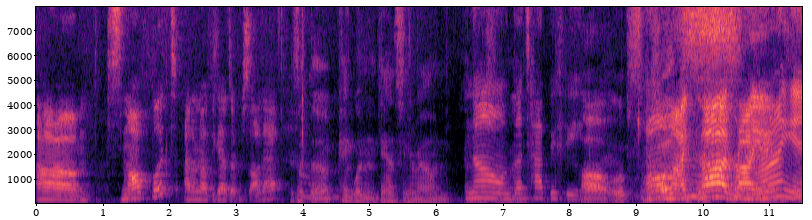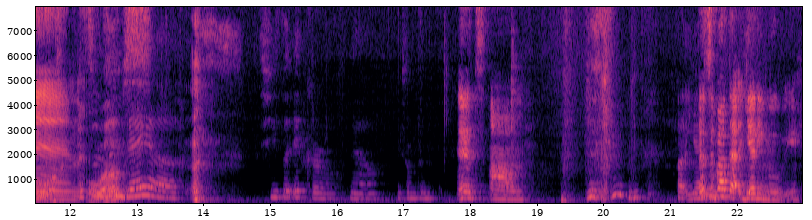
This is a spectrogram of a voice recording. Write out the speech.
Um, Smallfoot. I don't know if you guys ever saw that. Is it the penguin dancing around? No, that's? Happy Feet. Oh, oops. Oh my God, Ryan! Ryan. It's Whoops. Zendaya. She's the it girl now, or something. It's um, but yeah. it's about that Yeti movie.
